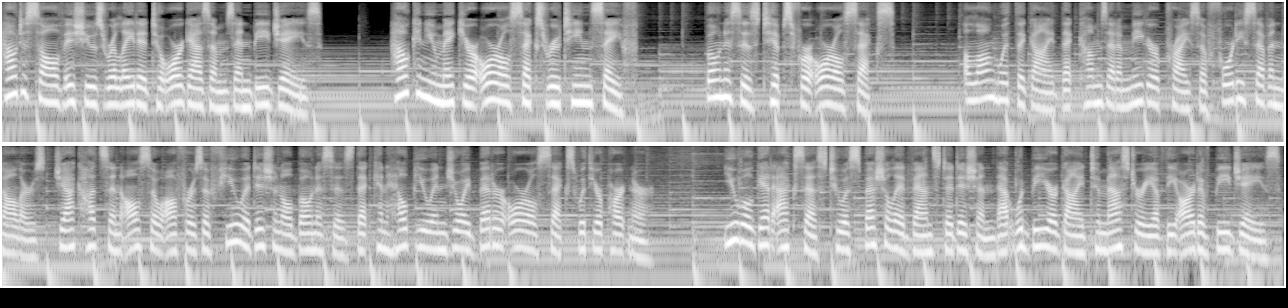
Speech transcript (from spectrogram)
How to solve issues related to orgasms and BJs? How can you make your oral sex routine safe? Bonuses tips for oral sex. Along with the guide that comes at a meager price of $47, Jack Hutson also offers a few additional bonuses that can help you enjoy better oral sex with your partner. You will get access to a special advanced edition that would be your guide to mastery of the art of BJ's.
